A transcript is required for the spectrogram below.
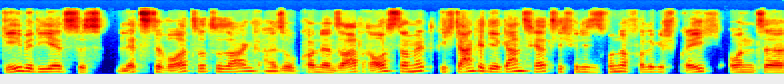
gebe dir jetzt das letzte Wort sozusagen, also Kondensat raus damit. Ich danke dir ganz herzlich für dieses wundervolle Gespräch und äh,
